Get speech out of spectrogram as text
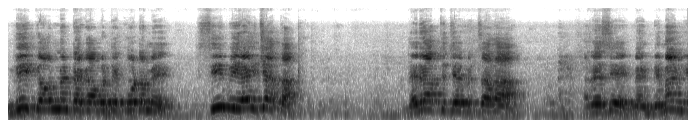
మీ గవర్నమెంటే కాబట్టి కూటమి సిబిఐ చేత దర్యాప్తు చేపించాలా అనేసి మేము డిమాండ్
